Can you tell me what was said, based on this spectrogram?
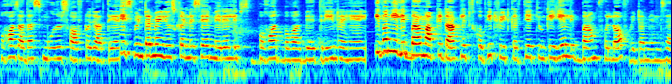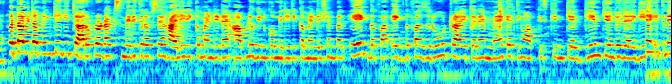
बहुत ज़्यादा स्मूथ और सॉफ्ट हो जाते हैं। इस विंटर में यूज़ करने से मेरे लिप्स बहुत बहुत बेहतरीन रहे हैं। इवन ये लिप बाम आपके डार्क लिप्स को भी ट्रीट करती है, क्योंकि ये lip balm full of vitamin है। बटा विटामिन के ये चारों प्रोडक्ट्स मेरी तरफ़ से हाईली रिकमेंडेड है। आप लोग इनको मेरी रिकमेंडेशन पर एक दफ़ा एक दफ़ा ज़रूर ट्राई करें। मैं कहती हूँ, आपकी स्किन केयर गेम चेंज हो जाएगी। इतने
